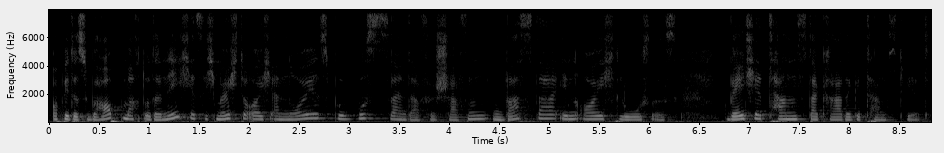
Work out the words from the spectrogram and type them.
ob ihr das überhaupt macht oder nicht, ist, ich möchte euch ein neues Bewusstsein dafür schaffen, was da in euch los ist, welcher Tanz da gerade getanzt wird.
